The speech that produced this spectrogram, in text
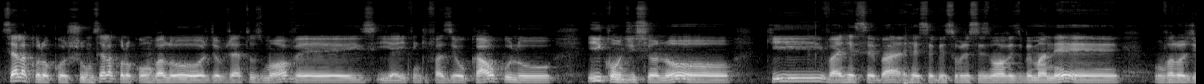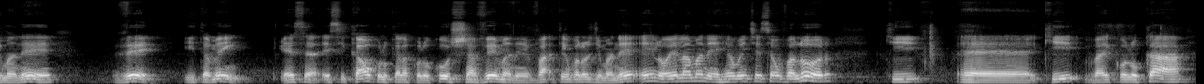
Se ela colocou chum, se ela colocou um valor de objetos móveis, e aí tem que fazer o cálculo e condicionou que vai receber, receber sobre esses móveis mané, um valor de mané, vê, e também essa, esse cálculo que ela colocou, chave mané, tem um valor de mané, eloela mané, realmente esse é o valor que, é, que vai colocar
